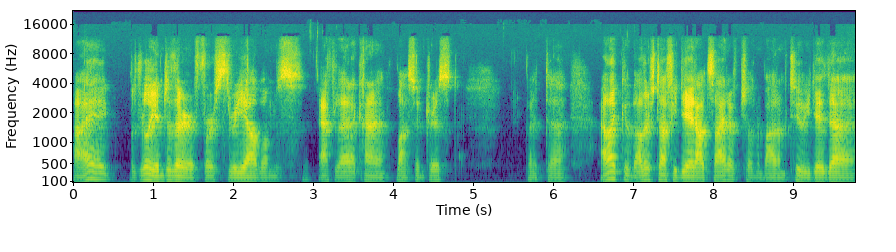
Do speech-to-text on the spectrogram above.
I was really into their first three albums. After that, I kind of lost interest. But uh, I like the other stuff he did outside of Children of Bodom too. He did uh,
